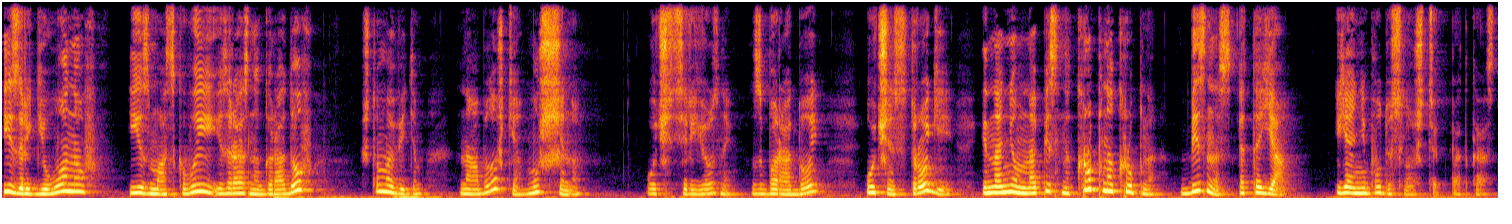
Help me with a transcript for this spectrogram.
из регионов, из Москвы, из разных городов. Что мы видим? На обложке мужчина, очень серьезный, с бородой, очень строгий, и на нем написано крупно-крупно «Бизнес – это я». Я не буду слушать этот подкаст.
